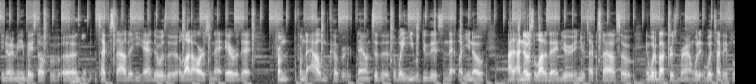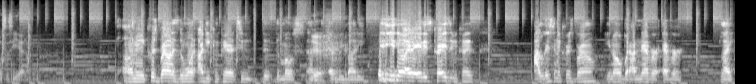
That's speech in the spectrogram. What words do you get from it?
You know what I mean? Based off of uh, Yeah. the type of style that he had, there was a, a lot of artists in that era that, from from the album cover down to the the way he would do this and that, like you know, I, I noticed a lot of that in your in your type of style. So, and what about Chris Brown? What what type of influences he had on you? I mean, Chris Brown is the one I get compared to the, the most out of Yeah. everybody. you know, and it is crazy because I listen to Chris Brown, you know, but I never ever like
